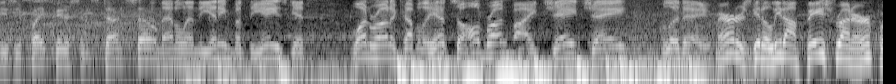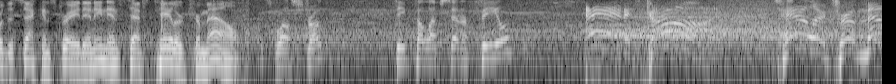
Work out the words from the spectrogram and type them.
Easy play. Peterson's done so. And that'll end the inning, but the A's get one run, a couple of hits, a home run by J.J. Bleday. Mariners get a leadoff base runner for the second straight inning. In steps Taylor Trammell. It's well struck. Deep to left center field. And it's gone. Taylor Trammell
